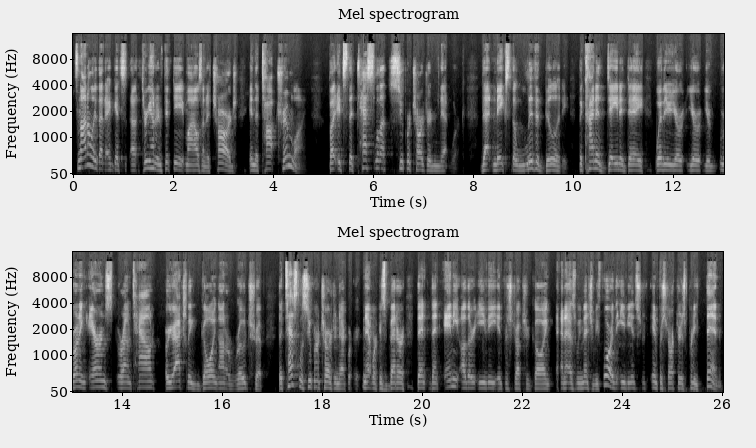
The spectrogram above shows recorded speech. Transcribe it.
It's not only that it gets uh, 358 miles on a charge in the top trim line, but it's the Tesla supercharger network that makes the livability, the kind of day to day, whether you're you're you're running errands around town or you're actually going on a road trip. The Tesla supercharger network, network is better than than any other EV infrastructure going. And as we mentioned before, the EV infrastructure is pretty thin.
